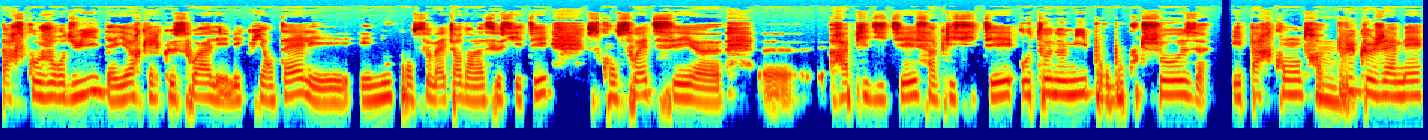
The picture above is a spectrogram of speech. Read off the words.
parce qu'aujourd'hui, d'ailleurs, quelles que soient les, clientèles et, nous consommateurs dans la société, ce qu'on souhaite, c'est euh, rapidité, simplicité, autonomie pour beaucoup de choses et par contre, hmm. plus que jamais,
